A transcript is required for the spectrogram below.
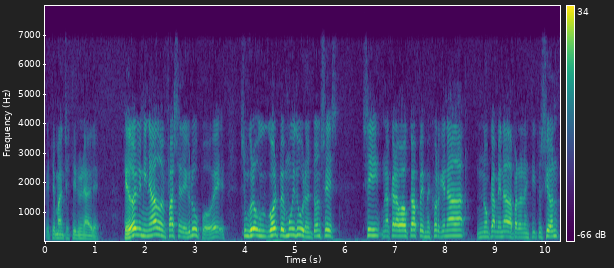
este Manchester United. Quedó eliminado en fase de grupo. Es un, un, golpe muy duro. Entonces, sí, una Carabao Cup es mejor que nada. No cambia nada para la institución,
